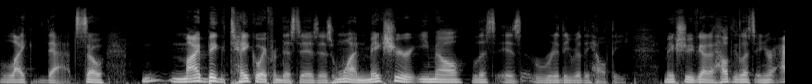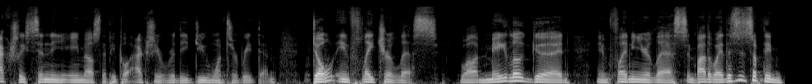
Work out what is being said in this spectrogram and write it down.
like that. So my big takeaway from this is is one make sure your email list is really really healthy make sure you've got a healthy list and you're actually sending your emails that people actually really do want to read them don't inflate your lists while it may look good inflating your lists and by the way this is something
